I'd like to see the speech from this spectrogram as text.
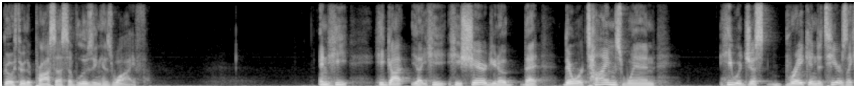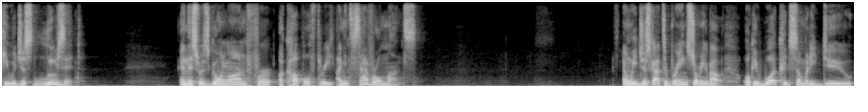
go through the process of losing his wife and he he got like he he shared you know that there were times when he would just break into tears like he would just lose it. And this was going on for a couple three i mean several months. And we just got to brainstorming about okay what could somebody do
